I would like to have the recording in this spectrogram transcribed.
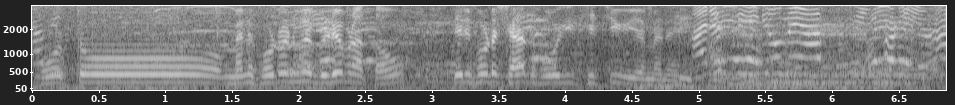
फ़ोटो मैंने फ़ोटो नहीं मैं वीडियो बनाता हूँ। तेरी फ़ोटो शायद होगी खींची हुई है मैंने। अरे वीडियो में आप स्क्रीनशॉट ले लो ना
